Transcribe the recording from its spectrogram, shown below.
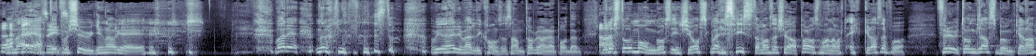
Han har ätit på 20 och grejer. Vad är det? När, när det står, det här är väldigt konstigt samtal vi har i den här podden. När det står mongos i en kiosk, vad är det sista man ska köpa då som han har varit äckla sig på? Förutom glassbunkarna.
